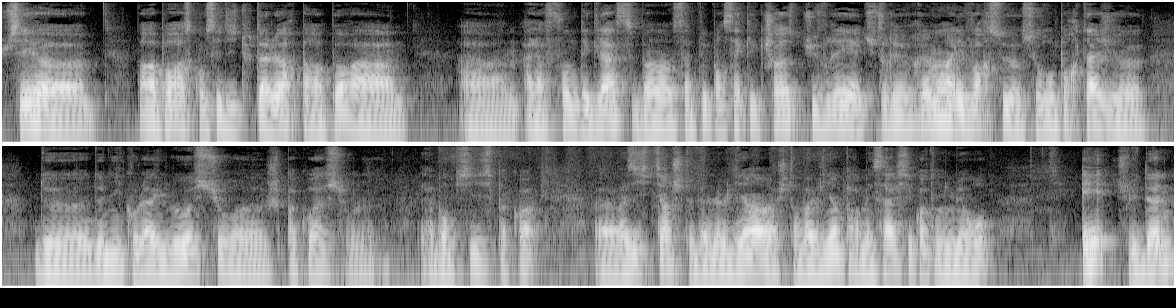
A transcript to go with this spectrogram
tu sais, euh, par rapport à ce qu'on s'est dit tout à l'heure, par rapport à, la fonte des glaces, ben, ça me fait penser à quelque chose. Tu devrais, tu devrais vraiment aller voir ce, reportage euh, de, Nicolas Hulot sur, euh, je sais pas quoi, sur la banquise, je pas quoi. Vas-y, tiens, je te donne le lien, je t'envoie le lien par message, c'est quoi ton numéro? Et tu lui donnes,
